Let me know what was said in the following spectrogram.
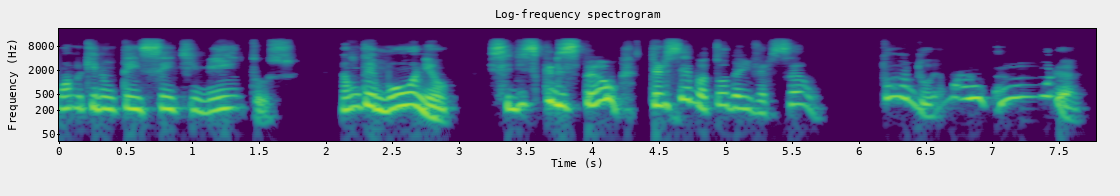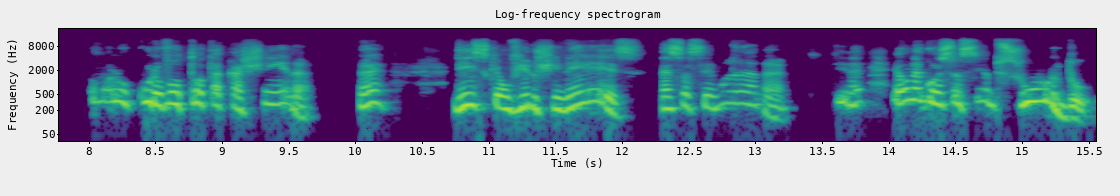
um homem que não tem sentimentos, é um demônio. Se diz cristão. Perceba toda a inversão. Tudo é uma loucura. É uma loucura. Voltou a caixina. Né? diz que é um vírus chinês essa semana. Né? É um negócio assim absurdo.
